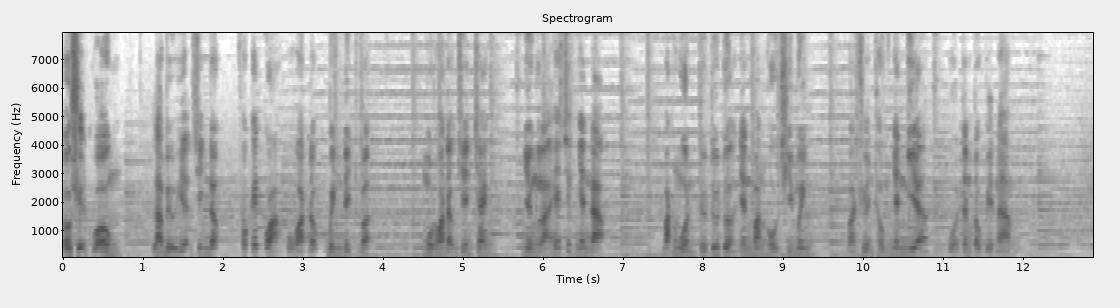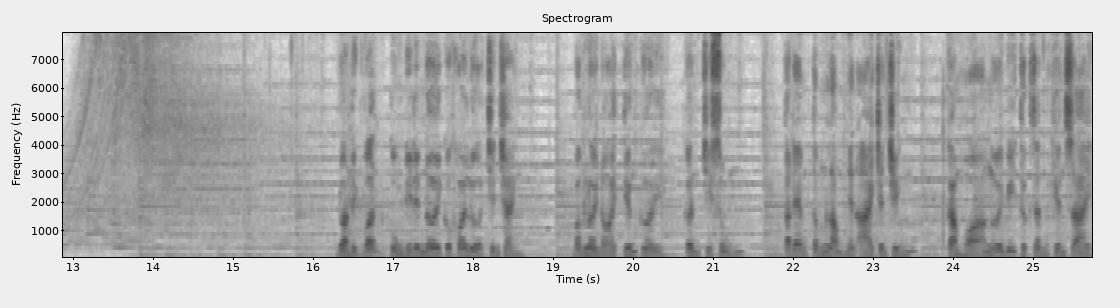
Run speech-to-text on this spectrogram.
Câu chuyện của ông là biểu hiện sinh động cho kết quả của hoạt động binh địch vận, một hoạt động chiến tranh nhưng lại hết sức nhân đạo, bắt nguồn từ tư tưởng nhân văn Hồ Chí Minh và truyền thống nhân nghĩa của dân tộc Việt Nam. Đoàn địch vận cùng đi đến nơi có khói lửa chiến tranh. Bằng lời nói tiếng cười, cần chi súng, ta đem tấm lòng nhân ái chân chính, cảm hóa người bị thực dân khiến sai.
